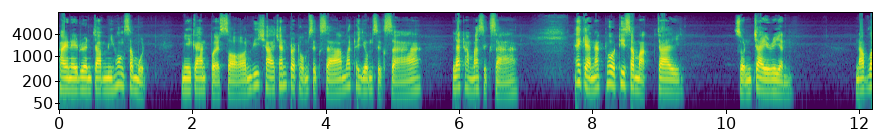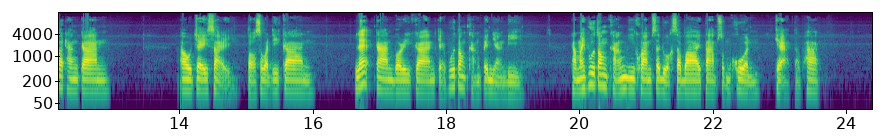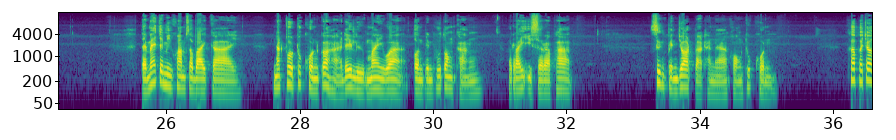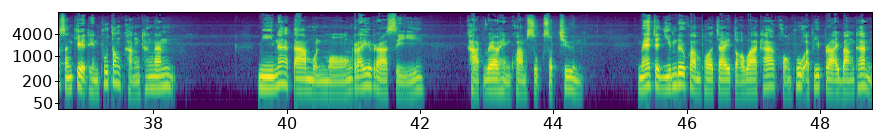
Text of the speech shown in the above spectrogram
ภายในเรือนจำมีห้องสมุด มีการเปิดสอนวิชาชั้นประถมศึกษา มัธยมศึกษา และธรรมศึกษา ให้แก่นักโทษที่สมัครใจสนใจเรียน นับว่าทางการเอาใจใส่ต่อสวัสดิการ และการบริการแก่ผู้ต้องขังเป็นอย่างดีทำให้ผู้ต้องขังมีความสะดวกสบายตามสมควรแก่อัตภาพ แต่แม้จะมีความสบายกาย นักโทษทุกคนก็หาได้ลืมไม่ว่าตนเป็นผู้ต้องขัง ไร้อิสรภาพ ซึ่งเป็นยอดปรารถนาของทุกคน ข้าพเจ้าสังเกตเห็นผู้ต้องขังทั้งนั้น มีหน้าตาหม่นหมอง ไร้ราศี ขาดแววแห่งความสุขสดชื่น แม้จะยิ้มด้วยความพอใจต่อวาทะของผู้อภิปรายบางท่าน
